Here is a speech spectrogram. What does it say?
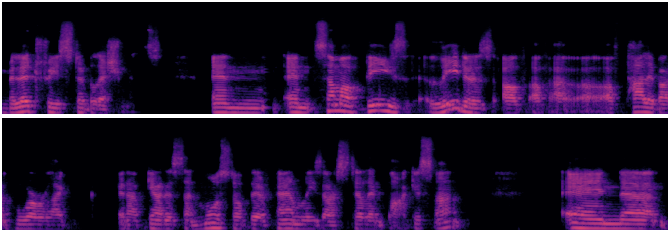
military establishments and and some of these leaders of, of, of, Taliban who are like in Afghanistan, most of their families are still in Pakistan. And um,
